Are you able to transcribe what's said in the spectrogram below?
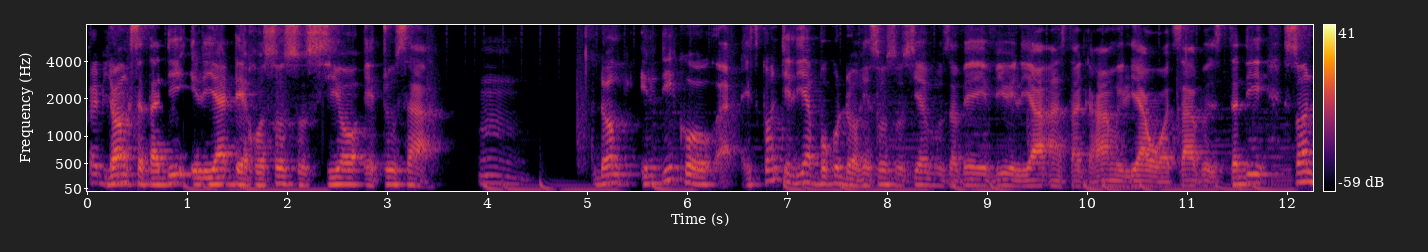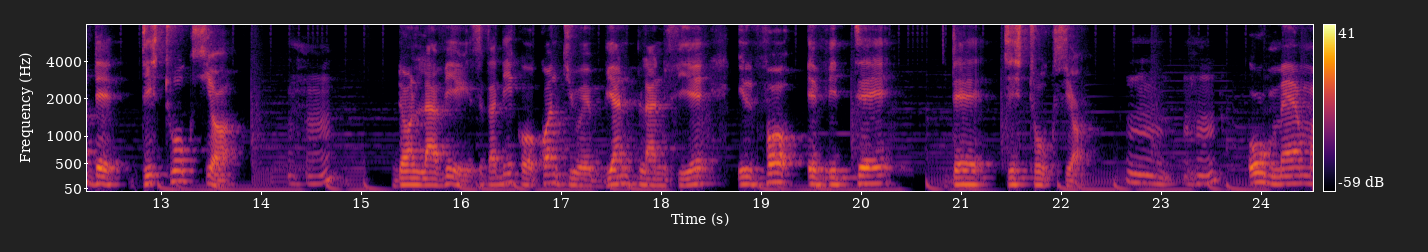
Très bien. Donc, c'est-à-dire, il y a des réseaux sociaux et tout ça. Mhm. Donc, il dit que euh, quand il y a beaucoup de réseaux sociaux, vous avez vu, il y a Instagram, il y a WhatsApp, c'est-à-dire, ce sont des distractions Mhm. dans la vie. C'est-à-dire que quand tu es bien planifié, il faut éviter des distractions. Mhm. Mhm. Ou même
